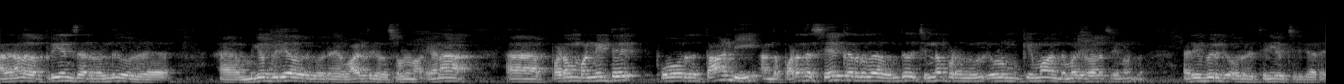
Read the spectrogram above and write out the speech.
அதனால் பிரியன் சார் வந்து ஒரு மிகப்பெரிய அவருக்கு ஒரு வாழ்த்துக்களை சொல்லணும். ஏன்னா படம் பண்ணிவிட்டு போகிறத தாண்டி அந்த படத்தை சேர்க்கறதுல வந்து சின்ன படங்கள் எவ்வளோ முக்கியமாக இந்த மாதிரி வேலை செய்யணும்னு நிறைய பேருக்கு அவர் தெரிய வச்சுருக்காரு.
